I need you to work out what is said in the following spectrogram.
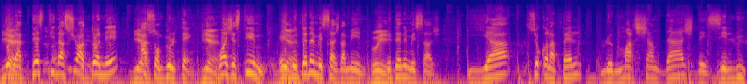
Bien. de la destination à donner Bien. à son bulletin. Bien. Moi, j'estime. Et le dernier message, Lamine. Oui. Le dernier message. Il y a ce qu'on appelle le marchandage des élus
